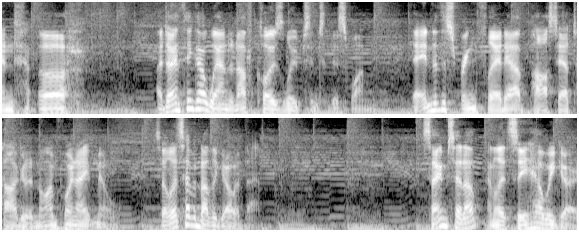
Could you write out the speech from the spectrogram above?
And, uh, I don't think I wound enough closed loops into this one. The end of the spring flared out past our target of 9.8 mil, so let's have another go at that. Same setup, and let's see how we go.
